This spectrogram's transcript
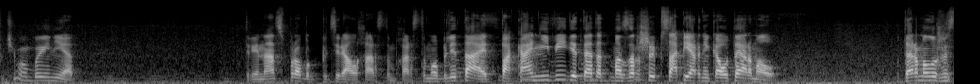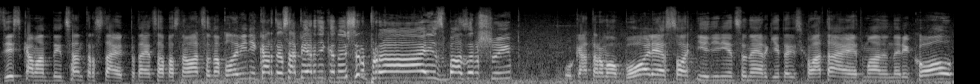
почему бы и нет? 13 пробок потерял Харстом. Харстом облетает, пока не видит этот мазершип соперника у Термал. Термал уже здесь командный центр ставит, пытается обосноваться на половине карты соперника, ну сюрприз! Базершип, у которого более сотни единиц энергии, то есть хватает маны на рекол.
